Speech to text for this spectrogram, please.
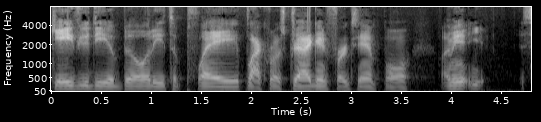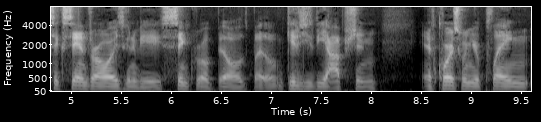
gave you the ability to play Black Rose Dragon, for example. I mean, six Sams are always going to be a synchro build, but it gives you the option. And of course, when you're playing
